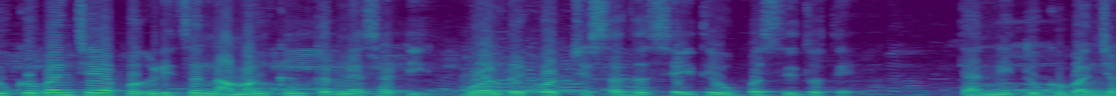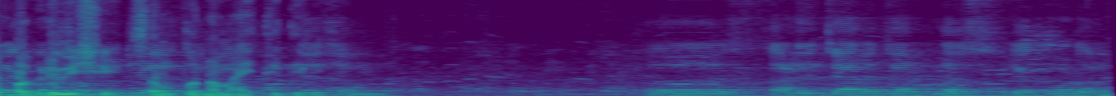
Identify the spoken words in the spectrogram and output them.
तुकोबांच्या या पगडीचं नामांकन करण्यासाठी वर्ल्ड रेकॉर्डचे सदस्य इथे उपस्थित होते. त्यांनी तुकोबांच्या पगडीविषयी संपूर्ण माहिती दिली. साढ़े चार हजार प्लस रिकॉर्ड हम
